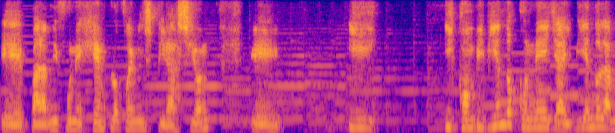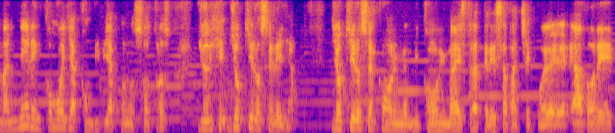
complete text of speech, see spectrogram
eh, para mí fue un ejemplo, fue mi inspiración. Eh, y, y conviviendo con ella y viendo la manera en cómo ella convivía con nosotros, yo dije, yo quiero ser ella yo quiero ser como mi, como mi maestra Teresa Pacheco. Eh, eh, adoré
